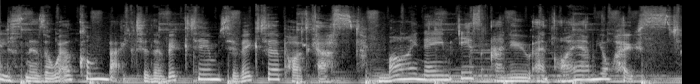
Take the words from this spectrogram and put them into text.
listeners, and welcome back to the Victim to Victor podcast. My name is Anu, and I am your host.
